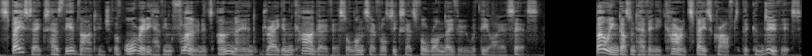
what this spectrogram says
SpaceX has the advantage of already having flown its unmanned Dragon cargo vessel on several successful rendezvous with the ISS. Boeing doesn't have any current spacecraft that can do this,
